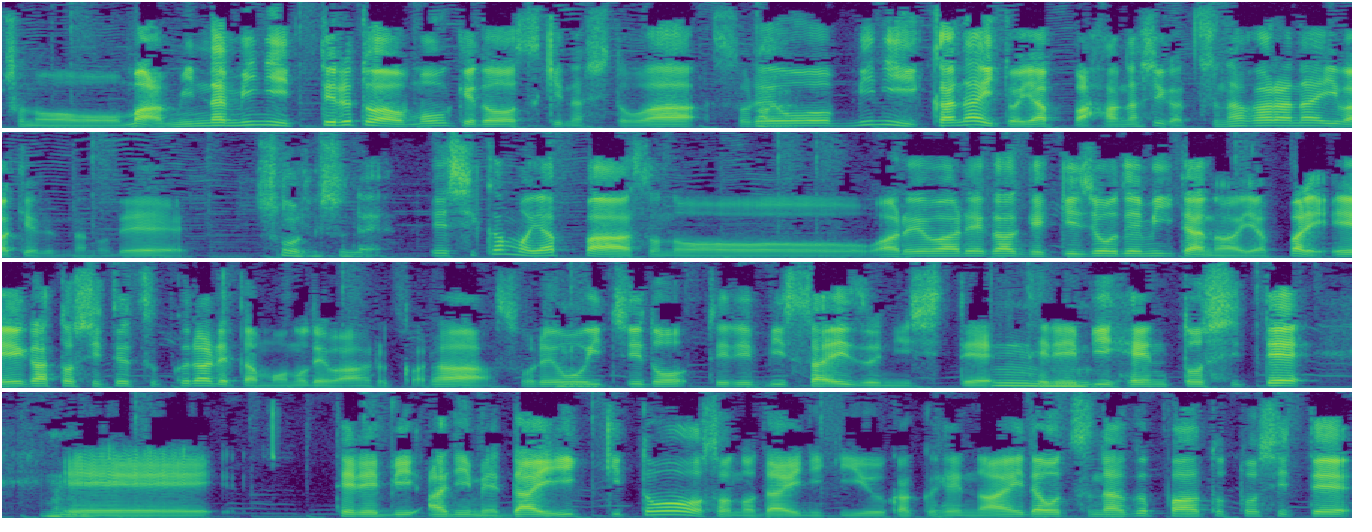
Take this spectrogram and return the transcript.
その、まあみんな見に行ってるとは思うけど、好きな人は、それを見に行かないとやっぱ話が繋がらないわけなので、そうですね。で、しかもやっぱ、その、我々が劇場で見たのはやっぱり映画として作られたものではあるから、それを一度テレビサイズにして、うん。テレビ編として、うんえーテレビアニメ第1期とその第2期遊郭編の間をつなぐパートとして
